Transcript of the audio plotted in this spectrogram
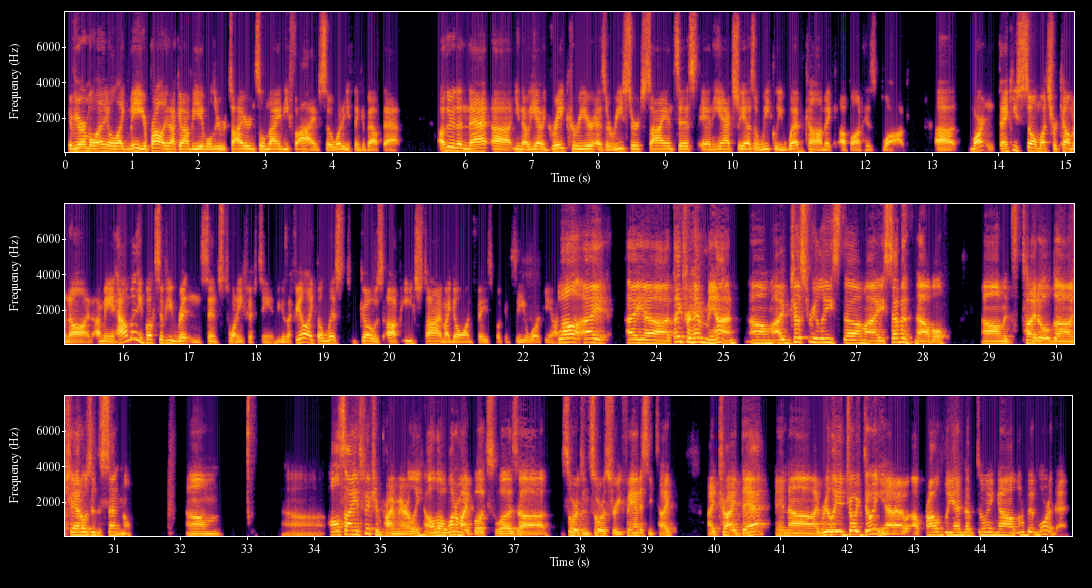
if you're a millennial like me, you're probably not going to be able to retire until 95. So, what do you think about that? Other than that, uh, you know, he had a great career as a research scientist, and he actually has a weekly web comic up on his blog. Uh, Martin, thank you so much for coming on. I mean, how many books have you written since 2015? Because I feel like the list goes up each time I go on Facebook and see you working on. Well, it. I, I, uh, thanks for having me on. Um, I've just released uh, my seventh novel. Um, it's titled uh, Shadows of the Sentinel. Um, uh, all science fiction primarily, although one of my books was uh, swords and sorcery fantasy type. I tried that and uh, I really enjoyed doing it. I, will probably end up doing uh, a little bit more of that.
